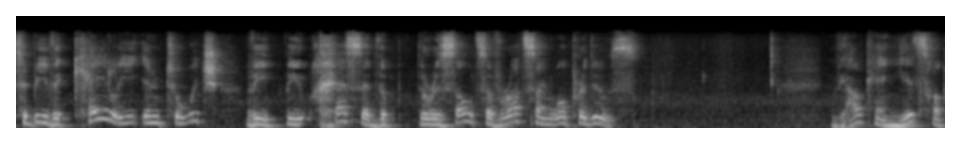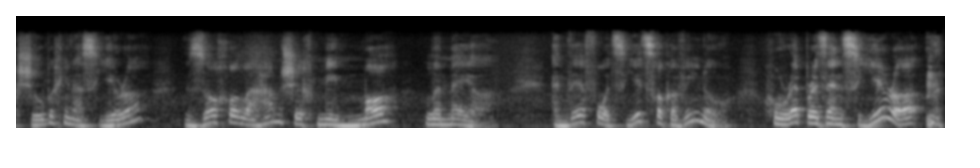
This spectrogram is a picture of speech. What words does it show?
to be the Keli into which the, the Chesed, the, the results of Rotzain will produce. V'alkein Yitzchak shu b'chinas Yira zocho lahamshich mimo lemeya. And therefore it's Yitzchak Avinu who represents Yira.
